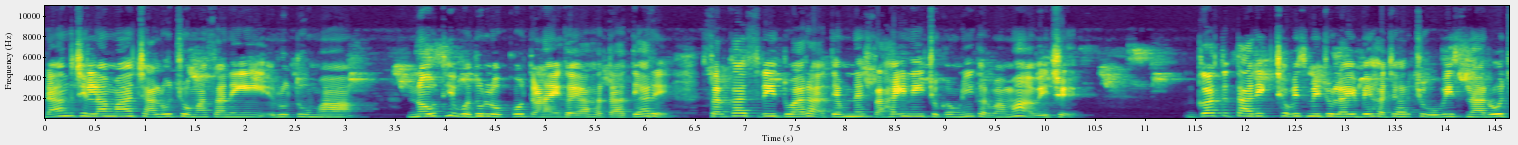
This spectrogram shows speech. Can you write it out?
ડાંગ જિલ્લામાં ચાલુ ચોમાસાની ઋતુમાં નવથી વધુ લોકો તણાઈ ગયા હતા ત્યારે સરકારશ્રી દ્વારા તેમને સહાયની ચૂકવણી કરવામાં આવી છે. ગત તારીખ છવ્વીસમી જુલાઈ બે હજાર ચોવીસના રોજ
